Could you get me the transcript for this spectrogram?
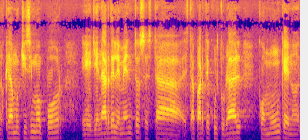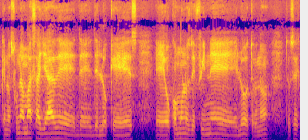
nos queda muchísimo por eh, llenar de elementos esta, esta parte cultural común que, que nos una más allá de, de, lo que es eh, o cómo nos define el otro. ¿no? Entonces,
